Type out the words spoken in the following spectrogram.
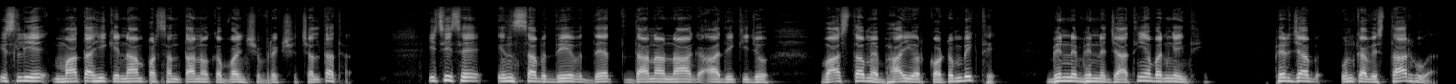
इसलिए माता ही के नाम पर संतानों का वंश वृक्ष चलता था। इसी से इन सब देव दैत दानव नाग आदि की जो वास्तव में भाई और कौटुंबिक थे भिन्न भिन्न जातियाँ बन गई थीं। फिर जब उनका विस्तार हुआ,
